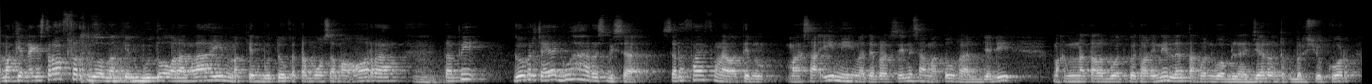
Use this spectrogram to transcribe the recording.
makin ekstrovert gue makin butuh orang lain makin butuh ketemu sama orang. Tapi gue percaya gue harus bisa survive ngelewatin masa ini ngelewatin proses ini sama Tuhan. Jadi makna Natal buat gue tahun ini adalah tahun gue belajar untuk bersyukur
